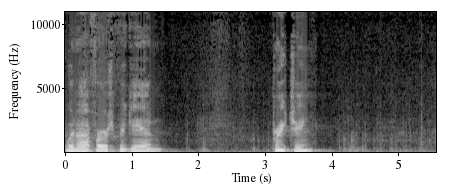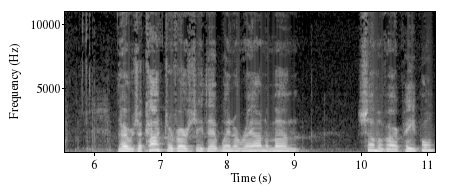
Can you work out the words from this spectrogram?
when I first began preaching, there was a controversy that went around among some of our people.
